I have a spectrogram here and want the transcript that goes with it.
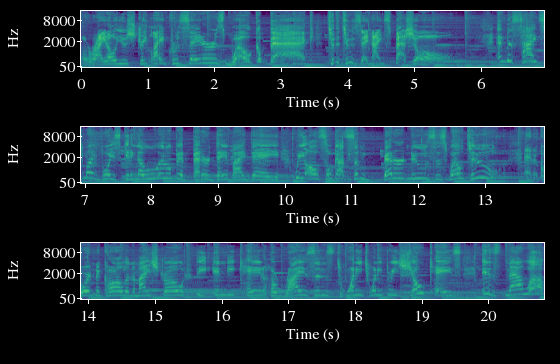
All right, all you Streetlight Crusaders, welcome back to the Tuesday Night Special. And besides my voice getting a little bit better day by day, we also got some better news as well too. And according to Carl and the Maestro, the IndieCade Horizons 2023 showcase is now up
